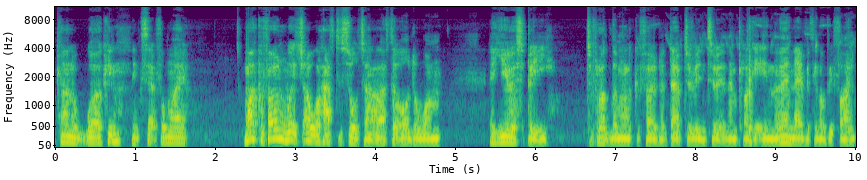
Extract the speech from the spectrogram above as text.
kind of working except for my microphone which I will have to sort out. I'll have to order one a USB to plug the microphone adapter into it and then plug it in and then everything will be fine.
